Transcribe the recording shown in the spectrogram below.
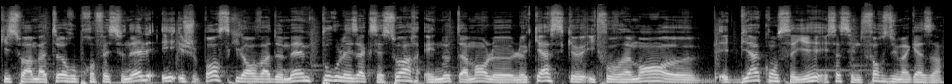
qu'il soit amateur ou professionnel. Et je pense qu'il en va de même pour les accessoires et notamment le, casque. Il faut vraiment être bien conseillé et ça c'est une force du magasin.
